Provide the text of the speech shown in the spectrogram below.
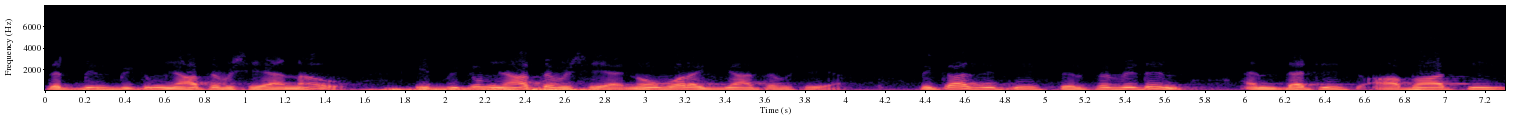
That means become Jnata Vishaya now. It becomes Jnata Vishaya, no more Ajnata Vishaya. Because it is self-evident and that is Abhati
